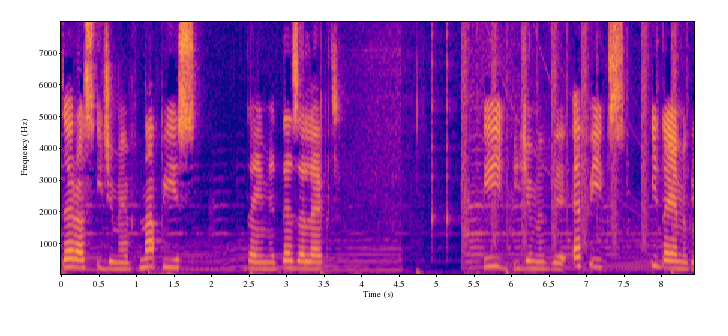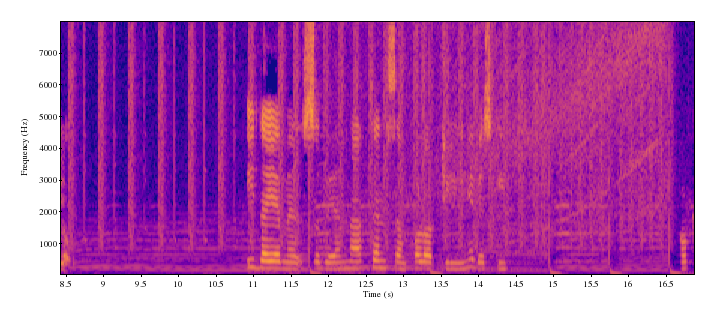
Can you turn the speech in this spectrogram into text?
Teraz idziemy w napis, dajemy deselect i idziemy w fx i dajemy glow. I dajemy sobie na ten sam kolor, czyli niebieski. Ok,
